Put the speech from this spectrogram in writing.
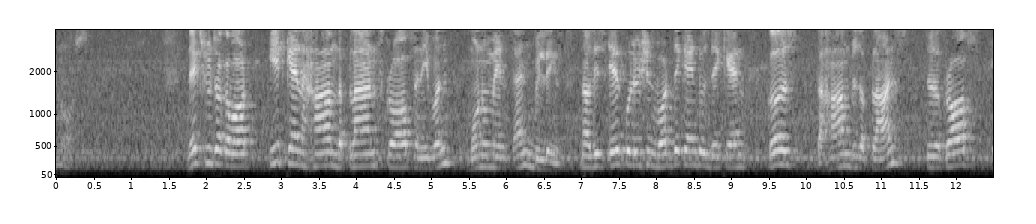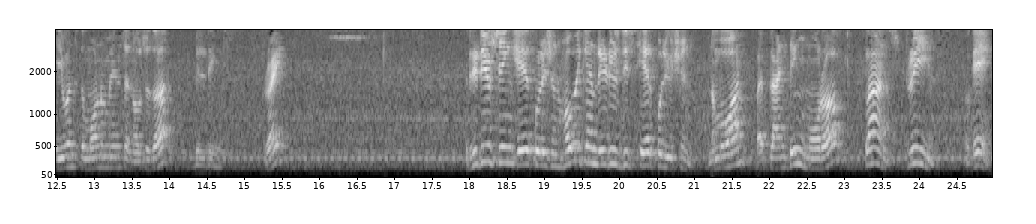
nose. Next we talk about it can harm the plants crops and even monuments and buildings. Now this air pollution what they can do? They can cause the harm to the plants to the crops, even to the monuments and also the buildings. Right? Reducing air pollution. How we can reduce this air pollution? Number one, by planting more of plants, trees. Okay.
